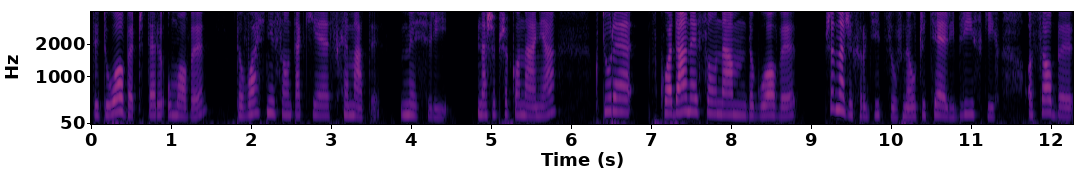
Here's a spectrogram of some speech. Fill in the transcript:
tytułowe cztery umowy to właśnie są takie schematy, myśli, nasze przekonania, które wkładane są nam do głowy przez naszych rodziców, nauczycieli, bliskich, osoby,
